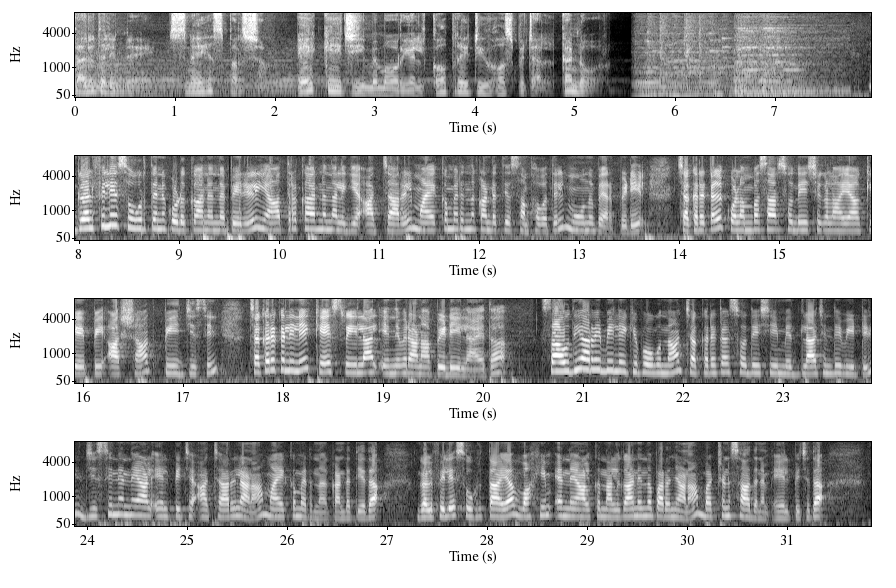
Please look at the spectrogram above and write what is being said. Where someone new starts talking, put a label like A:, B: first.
A: കരുതലിന്റെ Snehasparsham A K G memorial cooperative hospital Kannur.
B: ഗൾഫിലെ സുഹൃത്തിന് കൊടുക്കാനെന്ന പേരിൽ യാത്രക്കാരന് നൽകിയ അച്ചാറിൽ മയക്കുമരുന്ന് കണ്ടെത്തിയ സംഭവത്തിൽ മൂന്ന് പേർ പിടിയിൽ. ചക്കരക്കൽ കുളമ്പസാർ സ്വദേശികളായ K P Arshad P Jisin ചക്കരക്കലിലെ K Sreelal എന്നിവരാണ് പിടിയിലായത്. സൗദി അറേബ്യയിലേക്ക് പോകുന്ന ചക്കരക്കൽ സ്വദേശി മിദ്ലാജിന്റെ വീട്ടിൽ ജിസിൻ എന്നയാൾ ഏൽപ്പിച്ച അച്ചാറിലാണ് മയക്കുമരുന്ന് കണ്ടെത്തിയത്. ഗൾഫിലെ സുഹൃത്തായ വഹിം എന്നയാൾക്ക് നൽകാനെന്ന് പറഞ്ഞാണ് ഭക്ഷണ സാധനം ഏൽപ്പിച്ചത്.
